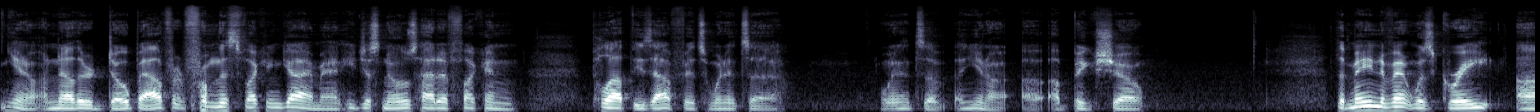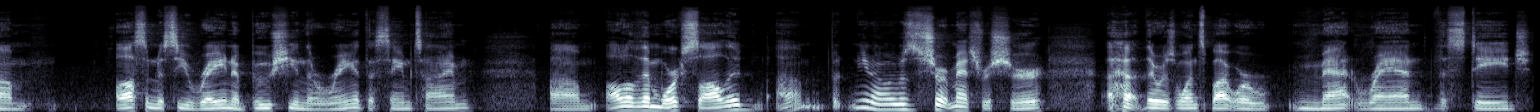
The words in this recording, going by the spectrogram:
You know, another dope outfit from this fucking guy, man. He just knows how to fucking pull out these outfits when it's a when it's a you know a, a big show. The main event was great. Um, awesome to see Rey and Ibushi in the ring at the same time. Um, all of them worked solid, um, but you know it was a short match for sure. Uh, there was one spot where Matt ran the stage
